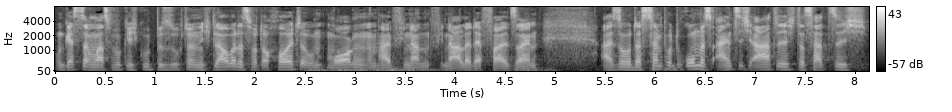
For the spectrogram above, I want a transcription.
Und gestern war es wirklich gut besucht und ich glaube, das wird auch heute und morgen im Halbfinale und Finale der Fall sein. Also das Tempodrom ist einzigartig. Das hat sich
